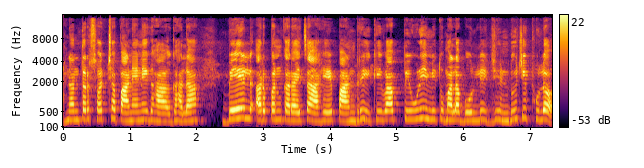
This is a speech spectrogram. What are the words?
नंतर स्वच्छ पाण्याने घा घाला. बेल अर्पण करायचं आहे. पांढरी किंवा पिवळी मी तुम्हाला बोलली झेंडूची फुलं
